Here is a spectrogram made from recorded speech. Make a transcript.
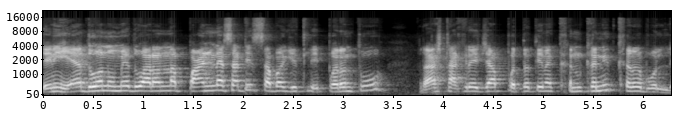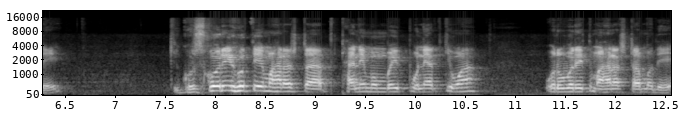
त्यांनी ह्या दोन उमेदवारांना पाडण्यासाठीच सभा घेतली परंतु राज ठाकरे ज्या पद्धतीनं खणखणीत खरं बोलले की घुसखोरी होते महाराष्ट्रात ठाणे मुंबईत पुण्यात किंवा उर्वरित महाराष्ट्रामध्ये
